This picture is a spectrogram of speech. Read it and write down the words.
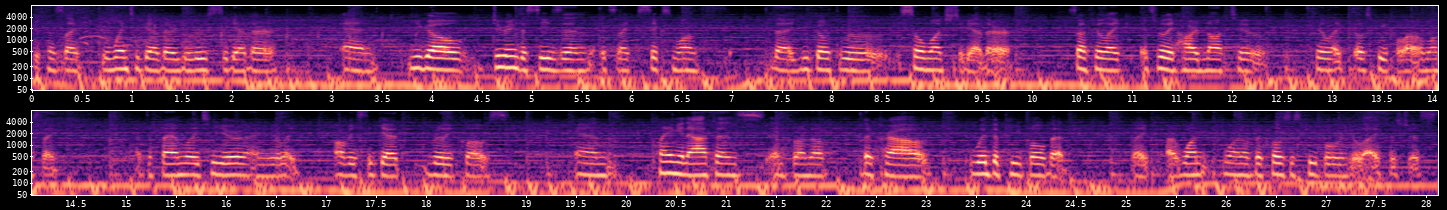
because like you win together, you lose together, and you go during the season. It's like six months that you go through so much together. So I feel like it's really hard not to feel like those people are almost like as a family to you, and you like obviously get really close. And playing in Athens in front of the crowd with the people that like are one one of the closest people in your life is just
